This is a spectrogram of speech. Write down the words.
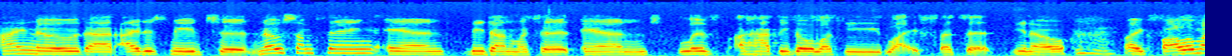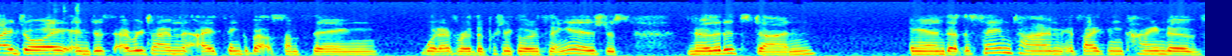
I know that I just need to know something and be done with it and live a happy go lucky life. That's it. You know, mm-hmm. like follow my joy and just every time that I think about something, whatever the particular thing is, just know that it's done. And at the same time, if I can kind of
